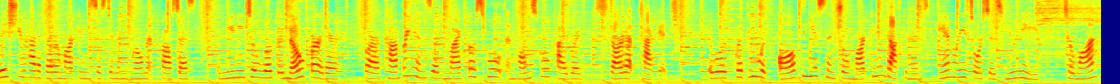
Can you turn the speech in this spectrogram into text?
wish you had a better marketing system and enrollment process, then you need to look no further for our comprehensive micro school and homeschool hybrid startup package. It will equip you with all the essential marketing documents and resources you need to launch,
